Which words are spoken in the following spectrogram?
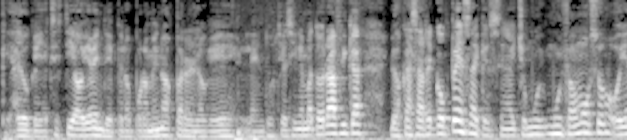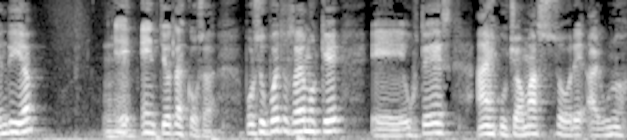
que es algo que ya existía obviamente, pero por lo menos para lo que es la industria cinematográfica, los cazarrecompensas que se han hecho muy, muy famosos hoy en día. eh, entre otras cosas. Por supuesto, sabemos que eh, ustedes han escuchado más sobre algunos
